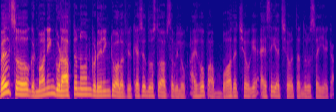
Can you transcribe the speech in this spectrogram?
Well so good morning good afternoon good evening to all of you कैसे दोस्तों, आप सभी लोग? आई होप आप बहुत अच्छे हो ऐसे ही अच्छे और तंदुरुस्त रहिएगा।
